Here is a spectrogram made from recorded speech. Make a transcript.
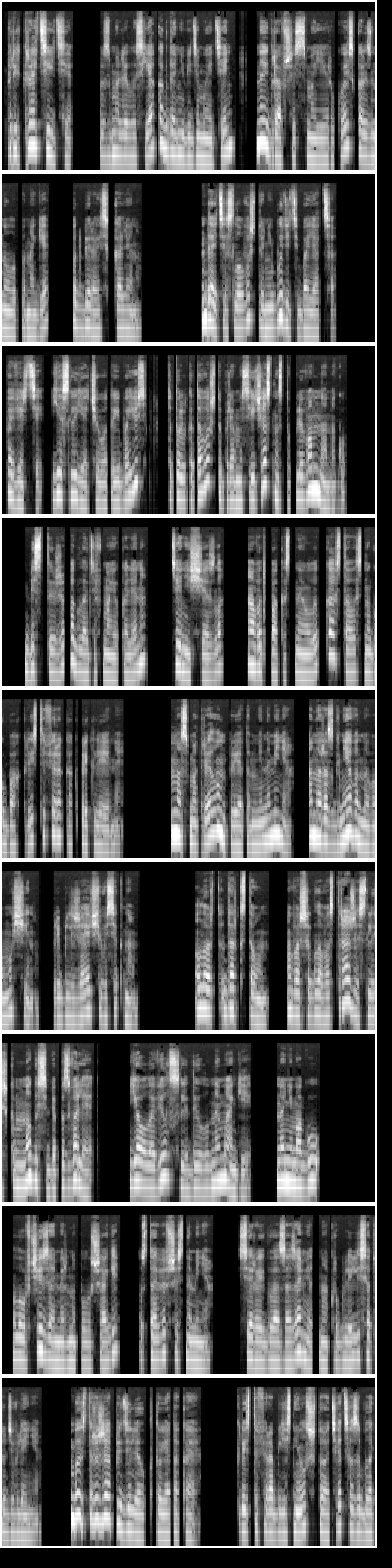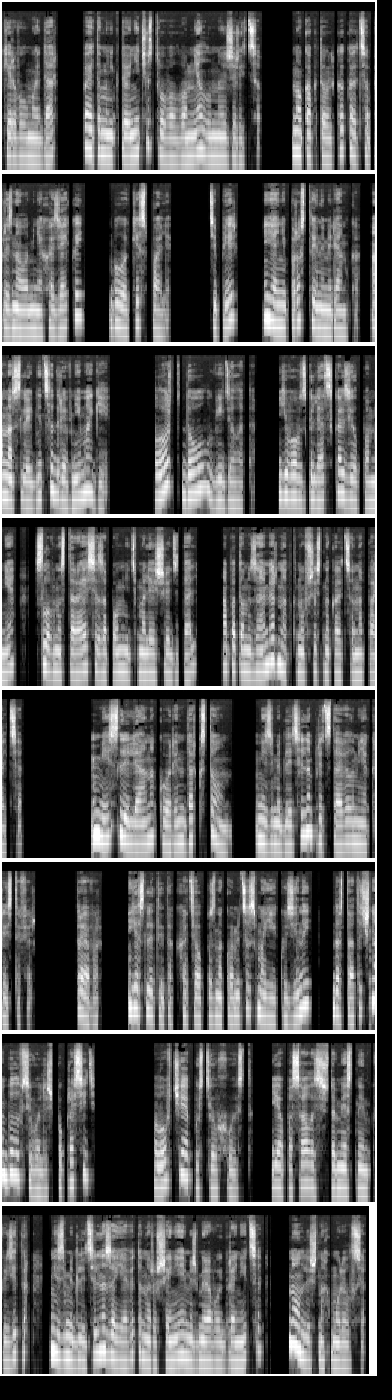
«Прекратите!» — взмолилась я, когда невидимая тень, наигравшись с моей рукой, скользнула по ноге, подбираясь к колену. «Дайте слово, что не будете бояться. Поверьте, если я чего-то и боюсь, то только того, что прямо сейчас наступлю вам на ногу». Бесстыже погладив моё колено, тень исчезла, а вот пакостная улыбка осталась на губах Кристофера как приклеенная. Но смотрел он при этом не на меня, а на разгневанного мужчину, приближающегося к нам. «Лорд Даркстоун, Ваша глава стражи слишком много себе позволяет. Я уловил следы лунной магии, но не могу...» Ловчий замер на полушаге, уставившись на меня. Серые глаза заметно округлились от удивления. Быстро же определил, кто я такая. Кристофер объяснил, что отец заблокировал мой дар, поэтому никто и не чувствовал во мне лунную жрицу. Но как только кольцо признало меня хозяйкой, блоки спали. Теперь я не просто иномерянка, а наследница древней магии. Лорд Доул видел это. Его взгляд скользил по мне, словно стараясь запомнить малейшую деталь, а потом замер, наткнувшись на кольцо на пальце. «Мисс Лилиана Корин Даркстоун», — незамедлительно представил меня Кристофер. «Тревор, если ты так хотел познакомиться с моей кузиной, достаточно было всего лишь попросить». Ловчий опустил хлыст. Я опасалась, что местный инквизитор незамедлительно заявит о нарушении межмировой границы, но он лишь нахмурился.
